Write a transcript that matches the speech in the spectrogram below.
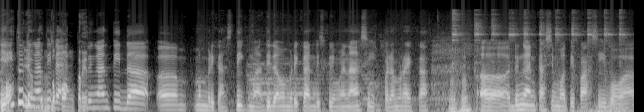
Ya Oh, itu ya, dengan tidak konkret. dengan tidak em, memberikan stigma, tidak memberikan diskriminasi kepada mereka, Mhm. Eh, dengan kasih motivasi bahwa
